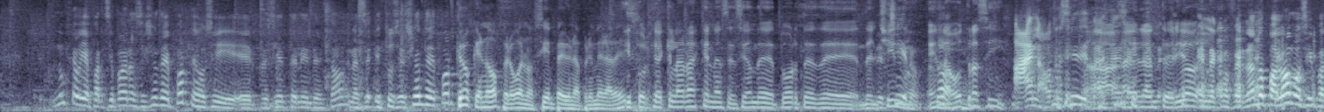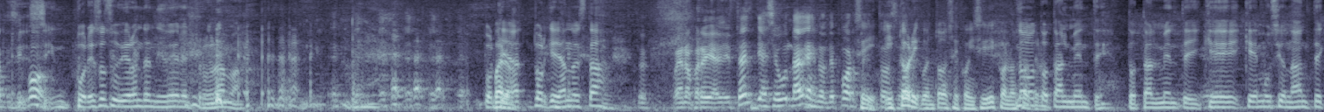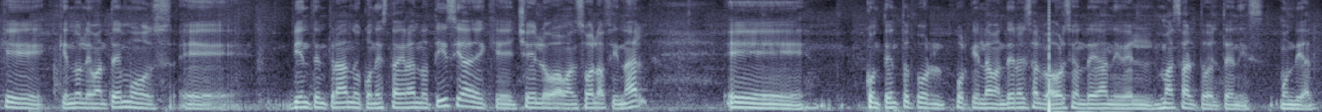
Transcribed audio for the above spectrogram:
Nunca había participado en la sección de deportes, ¿o sí, el presidente Lindes, ¿no? En, la en tu sección de deportes. Creo que no, pero bueno, siempre hay una primera ¿Y vez. por qué aclaras que en la sesión de deportes de- del Del chino? chino, En no. la otra sí. Ah, en la otra sí. en la- Ah, en, en la anterior. En la con Fernando Palomo sí participó. Sí, por eso subieron de nivel el programa. Porque, Bueno. ya, porque ya no está. Bueno, pero ya, entonces, ya segunda vez en los deportes. Sí, entonces. histórico entonces, coincidís con No, nosotros. totalmente, totalmente. Y qué, qué emocionante que, que nos levantemos eh, bien temprano con esta gran noticia de que Chelo avanzó a la final. Eh, contento por, porque la bandera de El Salvador se ondea a nivel más alto del tenis mundial.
